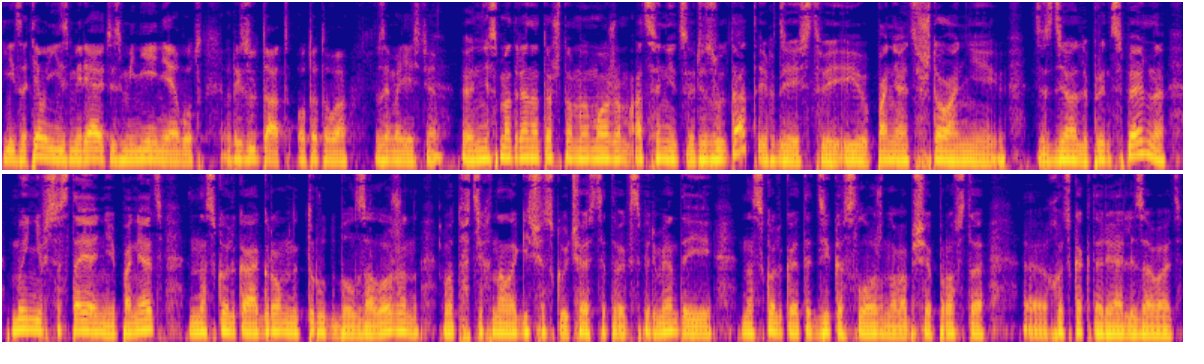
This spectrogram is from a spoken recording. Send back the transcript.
И затем они измеряют изменения, вот результат от этого взаимодействия. Несмотря на то, что мы можем оценить результат их действий и понять, что они сделали принципиально, мы не в состоянии понять, насколько огромный труд был заложен вот в технологическую часть этого эксперимента, инструмента и насколько это дико сложно вообще просто э, хоть как-то реализовать.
